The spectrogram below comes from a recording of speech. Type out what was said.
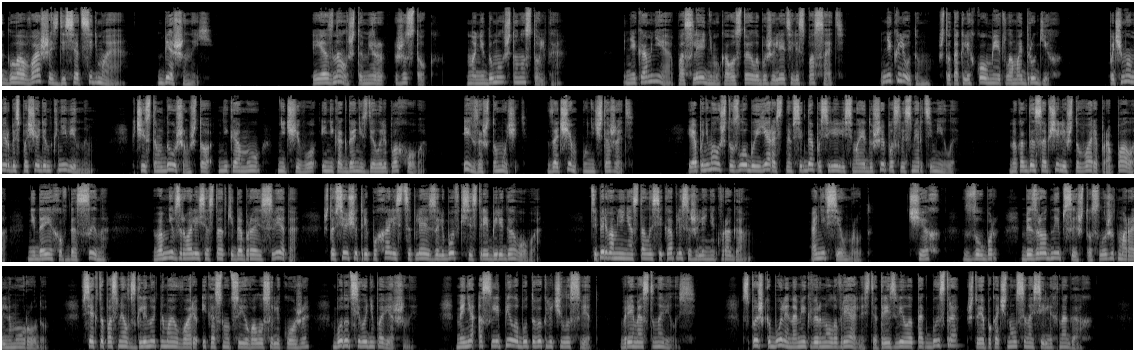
Глава 67. Бешеный. Я знал, что мир жесток, но не думал, что настолько. Не ко мне, последнему, кого стоило бы жалеть или спасать. Не к лютому, что так легко умеет ломать других. Почему мир беспощаден к невинным? К чистым душам, что никому ничего и никогда не сделали плохого. Их за что мучить? Зачем уничтожать? Я понимал, что злоба и ярость навсегда поселились в моей душе после смерти Милы. Но когда сообщили, что Варя пропала, не доехав до сына, во мне взорвались остатки добра и света, что все еще трепухались, цепляясь за любовь к сестре Берегового. Теперь во мне не осталось и капли сожаления к врагам. Они все умрут. Чех, Зубр, безродные псы, что служат моральному уроду. Все, кто посмел взглянуть на мою Варю и коснуться ее волос или кожи, будут сегодня повешены. Меня ослепило, будто выключило свет. Время остановилось. Вспышка боли на миг вернула в реальность, отрезвила так быстро, что я покачнулся на сильных ногах.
